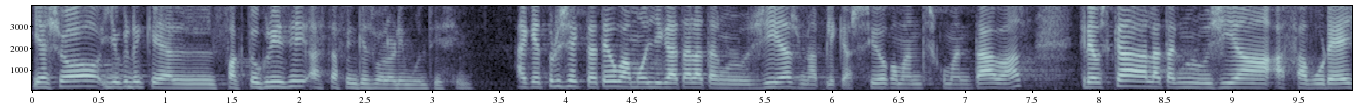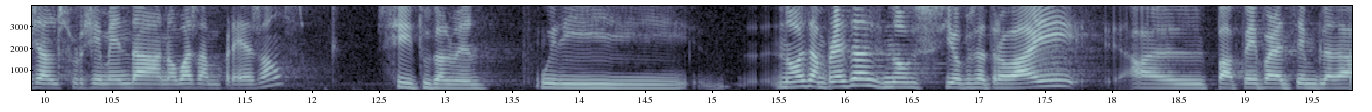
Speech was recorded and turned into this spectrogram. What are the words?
I això jo crec que el factor crisi està fent que es valori moltíssim. Aquest projecte teu va molt lligat a la tecnologia, és una aplicació, com ens comentaves. Creus que la tecnologia afavoreix el sorgiment de noves empreses? Sí, totalment. Vull dir, noves empreses, nous llocs de treball, el paper, per exemple, de,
